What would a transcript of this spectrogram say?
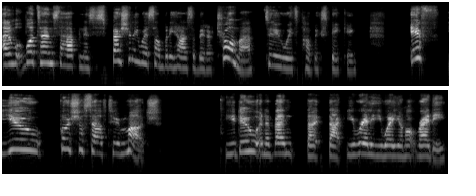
and what, what tends to happen is especially where somebody has a bit of trauma to do with public speaking if you push yourself too much you do an event that that you really where you're not ready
